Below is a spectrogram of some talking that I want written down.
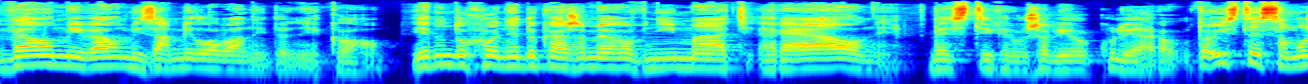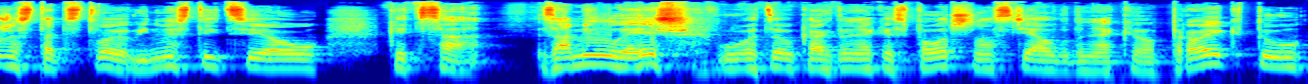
veľmi, veľmi zamilovaní do niekoho. Jednoducho nedokážeme ho vnímať reálne bez tých ružových okuliarov. To isté sa môže stať s tvojou investíciou, keď sa zamiluješ v úvodzovkách do nejakej spoločnosti alebo do nejakého projektu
